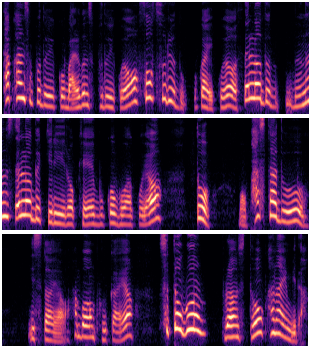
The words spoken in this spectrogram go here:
탁한 스프도 있고 맑은 스프도 있고요. 소스류가 있고요. 샐러드는 샐러드끼리 이렇게 묶어 보았고요. 또뭐 파스타도 있어요. 한번 볼까요? 스톡은 brown stock 하나입니다.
